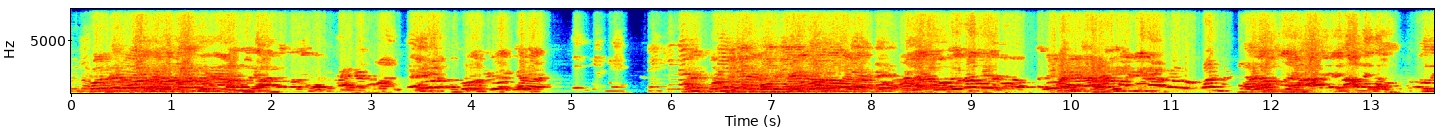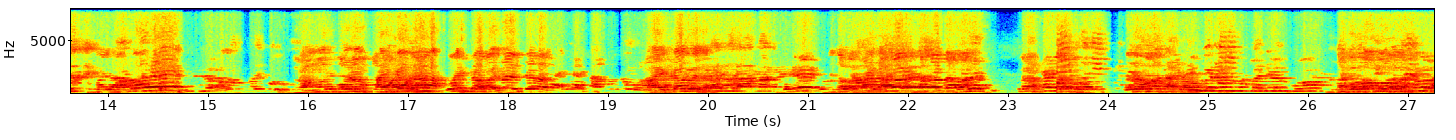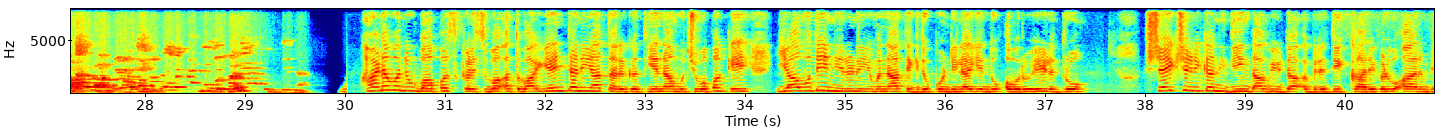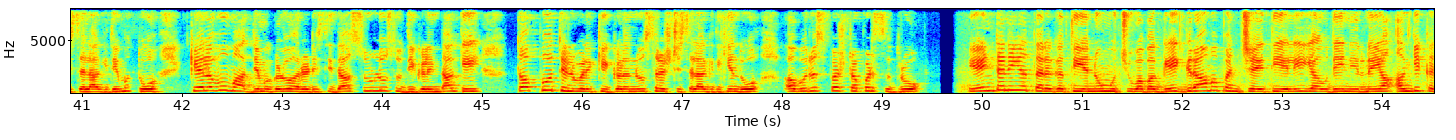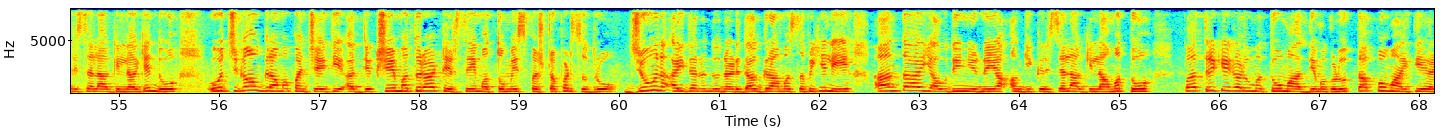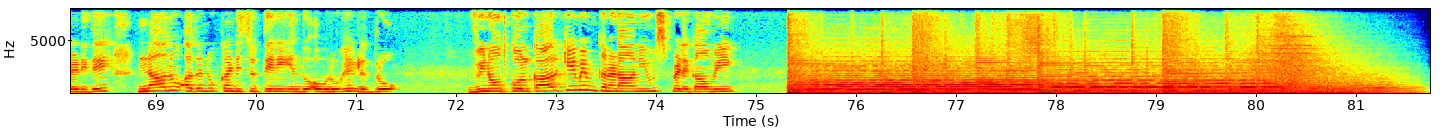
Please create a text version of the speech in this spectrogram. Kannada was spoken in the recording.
ಹಣವನ್ನು ವಾಪಸ್ ಕಳಿಸುವ ಅಥವಾ ಎಂಟನೆಯ ತರಗತಿಯನ್ನ ಮುಚ್ಚುವ ಬಗ್ಗೆ ಯಾವುದೇ ನಿರ್ಣಯವನ್ನ ತೆಗೆದುಕೊಂಡಿಲ್ಲ ಎಂದು ಅವರು ಹೇಳಿದ್ರು. ಶೈಕ್ಷಣಿಕ ನಿಧಿಯಿಂದ ವಿವಿಧ ಅಭಿವೃದ್ಧಿ ಕಾರ್ಯಗಳು ಆರಂಭಿಸಲಾಗಿದೆ ಮತ್ತು ಕೆಲವು ಮಾಧ್ಯಮಗಳು ಹರಡಿಸಿದ ಸುಳ್ಳು ಸುದ್ದಿಗಳಿಂದಾಗಿ ತಪ್ಪು ತಿಳುವಳಿಕೆಗಳನ್ನು ಸೃಷ್ಟಿಸಲಾಗಿದೆ ಎಂದು ಅವರು ಸ್ಪಷ್ಟಪಡಿಸಿದ್ರು. ಎಂಟನೆಯ ತರಗತಿಯನ್ನು ಮುಚ್ಚುವ ಬಗ್ಗೆ ಗ್ರಾಮ ಪಂಚಾಯಿತಿಯಲ್ಲಿ ಯಾವುದೇ ನಿರ್ಣಯ ಅಂಗೀಕರಿಸಲಾಗಿಲ್ಲ ಎಂದು ಉಚ್ಗಾಂವ್ ಗ್ರಾಮ ಪಂಚಾಯಿತಿ ಅಧ್ಯಕ್ಷೆ ಮಥುರಾ ಟೆರ್ಸೆ ಮತ್ತೊಮ್ಮೆ ಸ್ಪಷ್ಟಪಡಿಸಿದ್ರು. ಜೂನ್ ಐದರಂದು ನಡೆದ ಗ್ರಾಮ ಸಭೆಯಲ್ಲಿ ಅಂತಹ ಯಾವುದೇ ನಿರ್ಣಯ ಅಂಗೀಕರಿಸಲಾಗಿಲ್ಲ ಮತ್ತು ಪತ್ರಿಕೆಗಳು ಮತ್ತು ಮಾಧ್ಯಮಗಳು ತಪ್ಪು ಮಾಹಿತಿ ಹರಡಿದೆ. ನಾನು ಅದನ್ನು ಖಂಡಿಸುತ್ತೇನೆ ಎಂದು ಅವರು ಹೇಳಿದ್ರು. Vinod Kolkar, KMM Kannada news, Belagavi.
